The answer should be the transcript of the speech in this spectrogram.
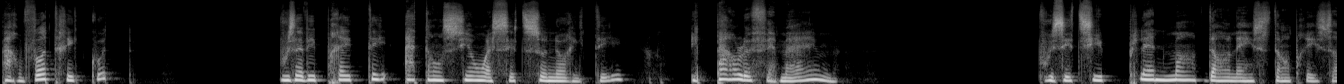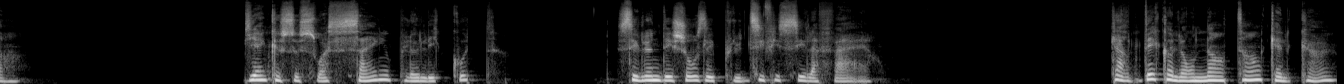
par votre écoute, vous avez prêté attention à cette sonorité et par le fait même, vous étiez pleinement dans l'instant présent. Bien que ce soit simple, l'écoute, c'est l'une des choses les plus difficiles à faire. Car dès que l'on entend quelqu'un,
